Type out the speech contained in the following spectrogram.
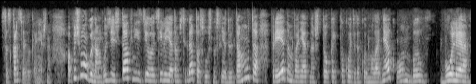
со Скорсезе, конечно, а почему бы нам вот здесь так не сделать, или я там всегда послушно следую тому-то, при этом понятно, что какой-то такой молодняк, он был более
